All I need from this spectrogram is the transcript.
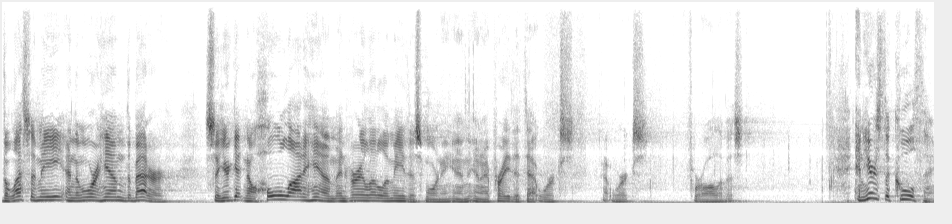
the less of me and the more of him, the better. So you're getting a whole lot of him and very little of me this morning, and, and I pray that that works. That works for all of us. And here's the cool thing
